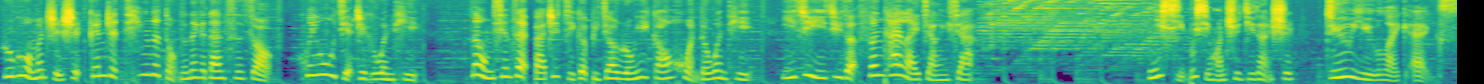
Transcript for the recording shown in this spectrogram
如果我们只是跟着听得懂的那个单词走，会误解这个问题。那我们现在把这几个比较容易搞混的问题，一句一句的分开来讲一下。你喜不喜欢吃鸡蛋是 Do you like eggs？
